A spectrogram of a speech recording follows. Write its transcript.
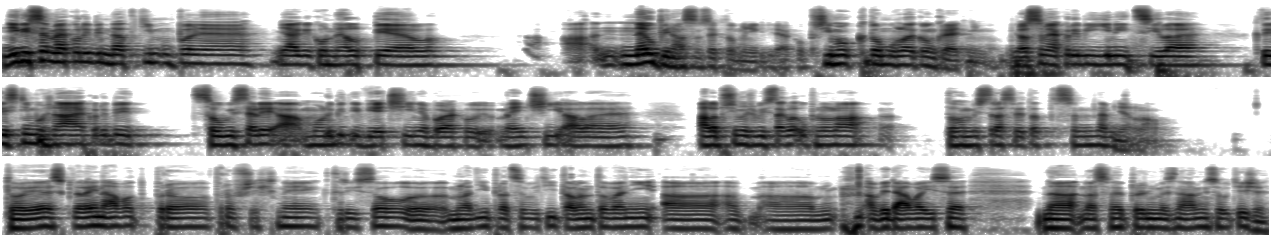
nikdy jsem jako kdyby nad tím úplně nějak jako nelpěl a neupínal jsem se k tomu nikdy, jako přímo k tomuhle konkrétnímu. Měl jsem jako kdyby jiný cíle, které s tím možná jako kdyby souvisely a mohly být i větší nebo jako menší, ale, ale přímo, že bych se takhle upnul na toho mistra světa, to jsem neměl. No. To je skvělý návod pro, pro všechny, kteří jsou eh, mladí, pracovití, talentovaní a, a, a, a vydávají se na, na své první mezinárodní soutěže.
